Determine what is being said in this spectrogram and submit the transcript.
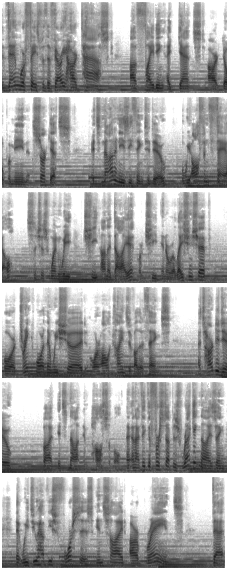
then we're faced with a very hard task of fighting against our dopamine circuits. It's not an easy thing to do. We often fail, such as when we cheat on a diet or cheat in a relationship or drink more than we should or all kinds of other things. It's hard to do, but it's not impossible. And I think the first step is recognizing that we do have these forces inside our brains that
